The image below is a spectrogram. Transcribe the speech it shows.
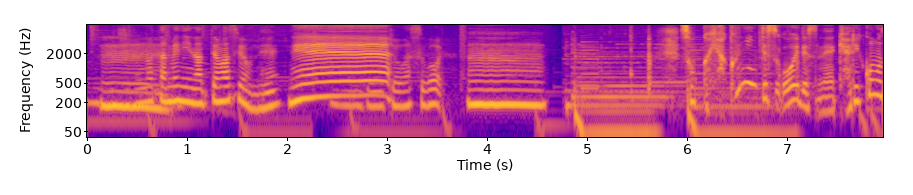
自分のためになってますよね。ね勉強はすごい。えうん。そっか100人ってすごいですね。キャリコン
